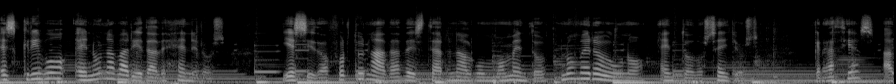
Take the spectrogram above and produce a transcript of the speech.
Escribo en una variedad de géneros y he sido afortunada de estar en algún momento número uno en todos ellos, gracias a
